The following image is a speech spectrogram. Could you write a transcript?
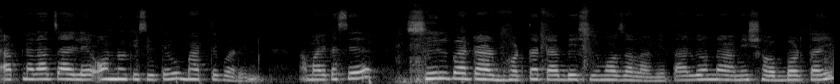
আপনারা চাইলে অন্য কিছুতেও বাটতে পারেন। আমার কাছে শিলপাটার ভর্তাটা বেশি মজা লাগে। তার জন্য আমি সব ভর্তাই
